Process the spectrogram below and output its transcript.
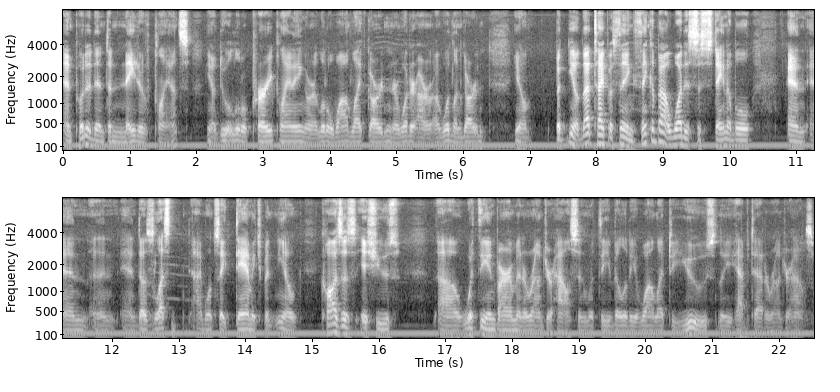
and put it into native plants you know do a little prairie planting or a little wildlife garden or what or a woodland garden you know. But you know that type of thing think about what is sustainable and and and, and does less i won't say damage but you know causes issues uh, with the environment around your house and with the ability of wildlife to use the habitat around your house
